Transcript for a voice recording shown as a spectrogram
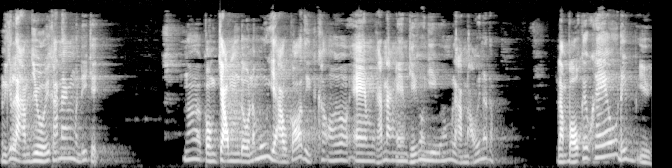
Mình cứ làm vừa cái khả năng mình đi chị nó còn chồng đồ nó muốn giàu có thì không em khả năng em chỉ có nhiêu không làm nổi nó đâu. Làm bộ khéo khéo để gì,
